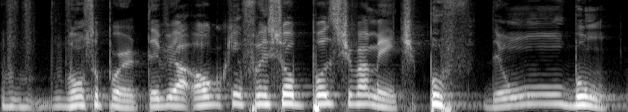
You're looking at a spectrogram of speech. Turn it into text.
Vamos supor, teve algo que influenciou positivamente. Puf, deu um boom.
